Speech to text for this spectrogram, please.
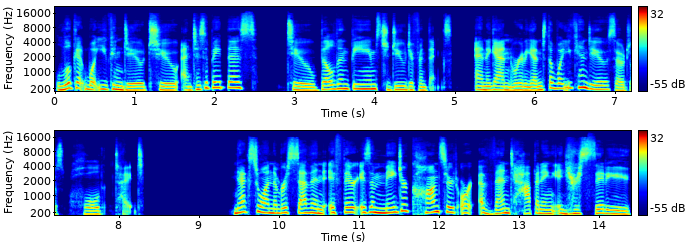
look at what you can do to anticipate this, to build in themes, to do different things. And again, we're going to get into the what you can do. So just hold tight. Next one, number seven, if there is a major concert or event happening in your city,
